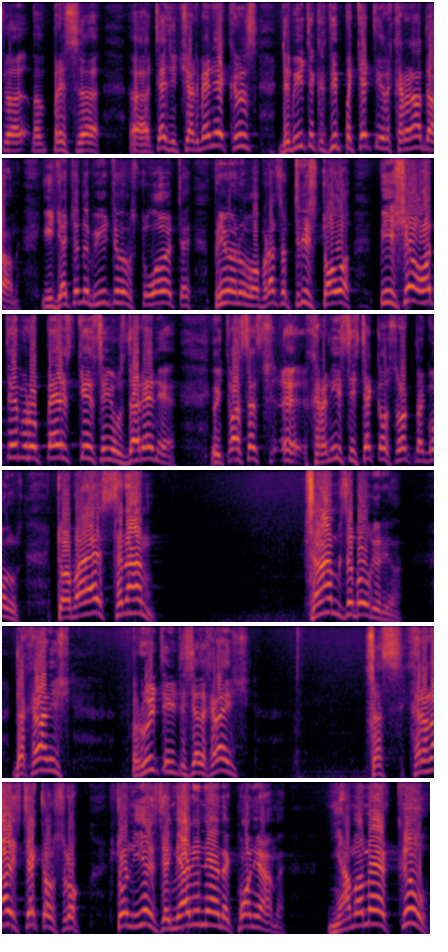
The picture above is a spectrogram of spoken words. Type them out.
в, през а, тези червения кръст, да видите какви пакети храна даваме. Идете да видите в столовете, примерно в Браца, три стола, пише от Европейския съюз дарение. И това са е, храни с изтекал срок на годност. Това е срам. Срам за българина. Да храниш родителите си, да храниш с храна изтекал срок. Що ние земя ли нямаме? Какво нямаме? Нямаме къл.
